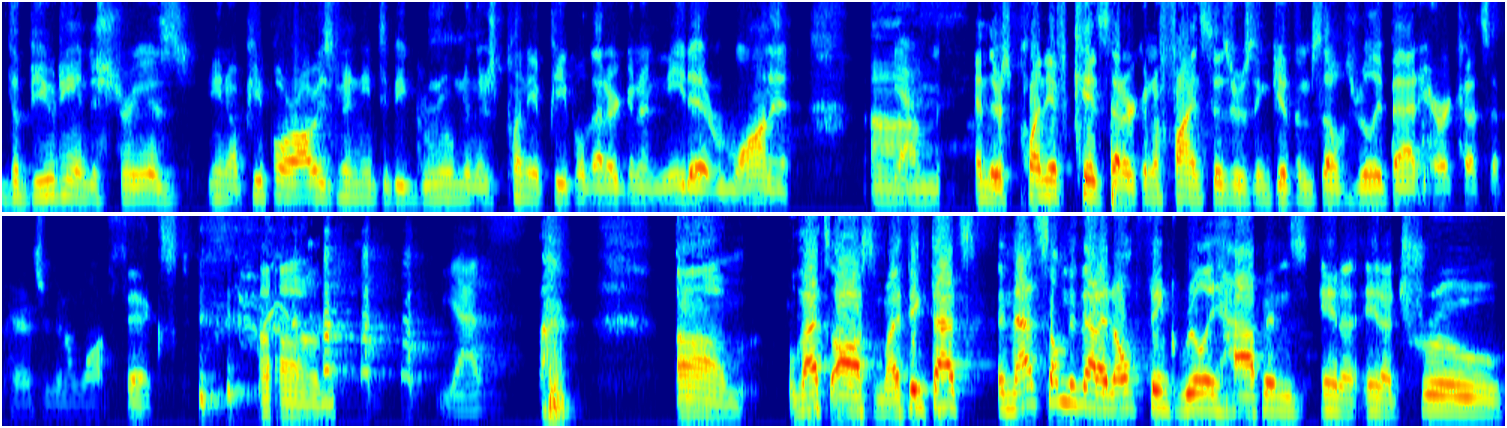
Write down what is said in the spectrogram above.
the beauty industry is you know people are always going to need to be groomed and there's plenty of people that are going to need it and want it um, yes and there's plenty of kids that are going to find scissors and give themselves really bad haircuts that parents are going to want fixed. Um, yes. um, well, that's awesome. I think that's and that's something that i don't think really happens in a in a true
